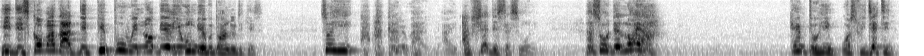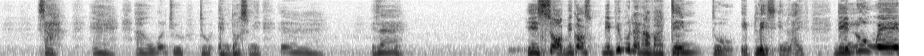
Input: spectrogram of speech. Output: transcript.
he discovered that the people will not be able, he won't be able to handle the case. So he, I, I can't, I, I, I've shared this testimony. And so the lawyer came to him, was fidgeting. Sir, eh, I want you to endorse me. Eh, eh. He saw, because the people that have attained to a place in life, they know when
